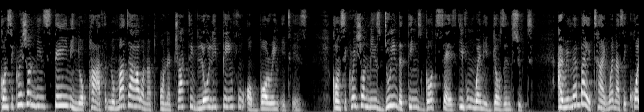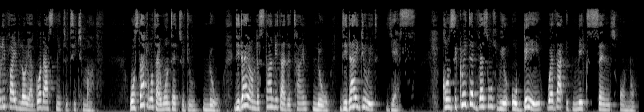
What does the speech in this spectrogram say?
Consecration means staying in your path no matter how unattractive, lowly, painful, or boring it is. Consecration means doing the things God says even when it doesn't suit. I remember a time when, as a qualified lawyer, God asked me to teach math. Was that what I wanted to do? No. Did I understand it at the time? No. Did I do it? Yes. Consecrated vessels will obey whether it makes sense or not.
